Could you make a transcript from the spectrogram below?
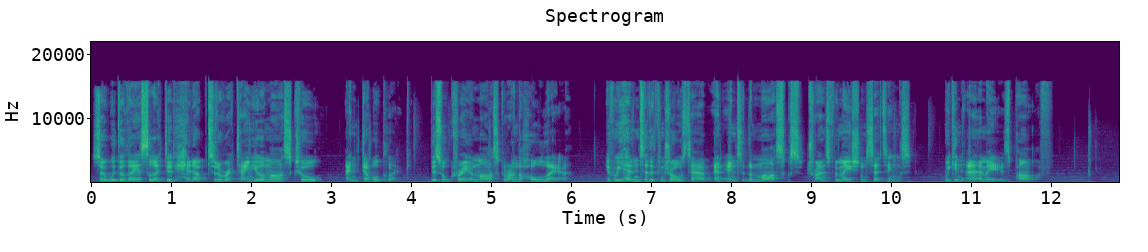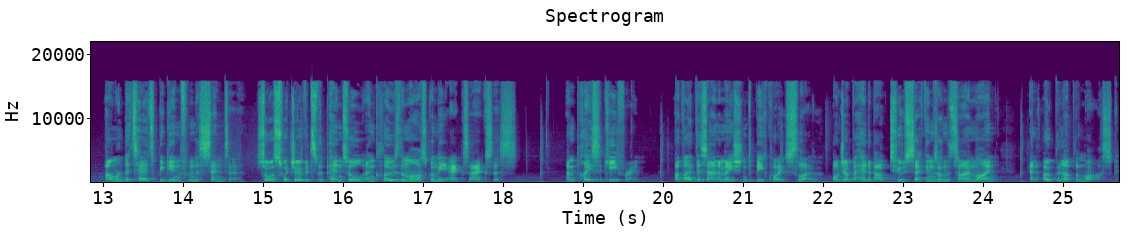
So with the layer selected, head up to the rectangular mask tool and double click. This will create a mask around the whole layer. If we head into the Controls tab and enter the mask's transformation settings, we can animate its path. I want the tear to begin from the center, so I'll switch over to the pen tool and close the mask on the x-axis, and place a keyframe. I'd like this animation to be quite slow. I'll jump ahead about 2 seconds on the timeline and open up the mask.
